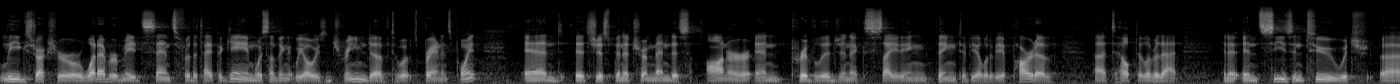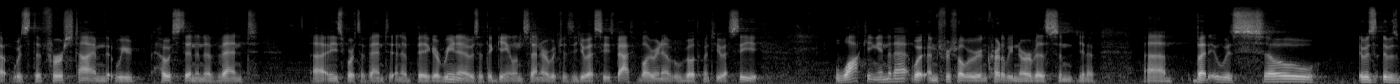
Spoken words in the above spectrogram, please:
league structure or whatever made sense for the type of game was something that we always dreamed of to what Brandon's point. And it's just been a tremendous honor and privilege and exciting thing to be able to be a part of uh, to help deliver that. In, in season two, which uh, was the first time that we hosted an event, uh, an esports event in a big arena, it was at the Galen Center, which is the USC's basketball arena. We both went to USC walking into that, well, I mean, first of all, we were incredibly nervous, and you know, uh, but it was so, it was it was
